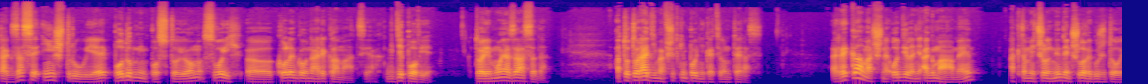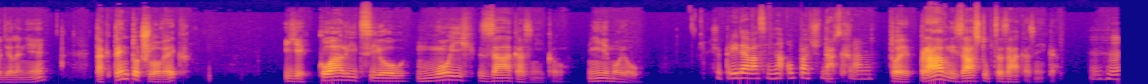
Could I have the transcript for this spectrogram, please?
tak zase inštruuje podobným postojom svojich e, kolegov na reklamáciách, kde povie, to je moja zásada. A toto radím aj všetkým podnikateľom teraz. Reklamačné oddelenie, ak máme, ak tam je len jeden človek, už je to oddelenie, tak tento človek je koalíciou mojich zákazníkov, nie mojou. Že pridáva sa na opačnú tak, stranu. To je právny zástupca zákazníka. Uh-huh.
